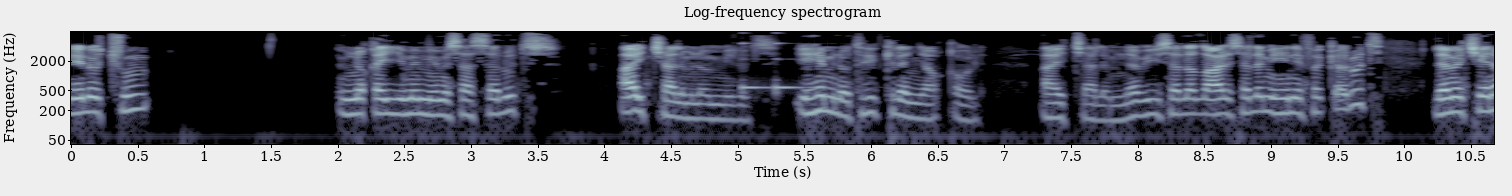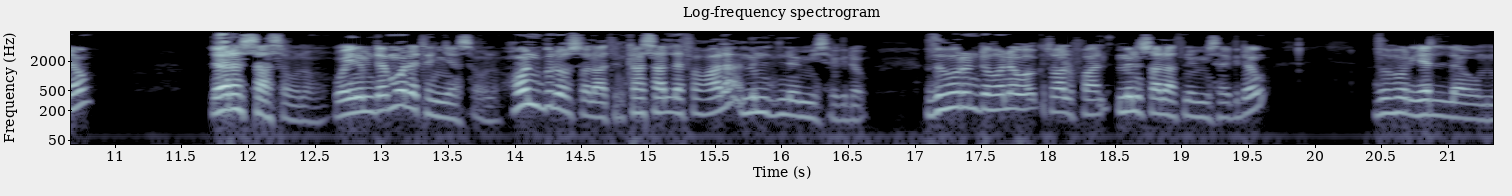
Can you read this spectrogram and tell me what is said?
ሌሎቹም እብን ቀይምም የመሳሰሉት አይቻልም ነው የሚሉት። ይህም ነው ትክክለኛው ቀውል። አይቻልም። ነቢዩ ስለ ላሁ ሰለም ይህን የፈቀዱት ለመቼ ነው? ለረሳ ሰው ነው ወይንም ደግሞ ለተኛ ሰው ነው። ሆን ብሎ ሶላትን ካሳለፈ በኋላ ምንድን ነው የሚሰግደው? ዙሁር እንደሆነ ወቅቱ አልፏል። ምን ሶላት ነው የሚሰግደው ዙሁር የለውም።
